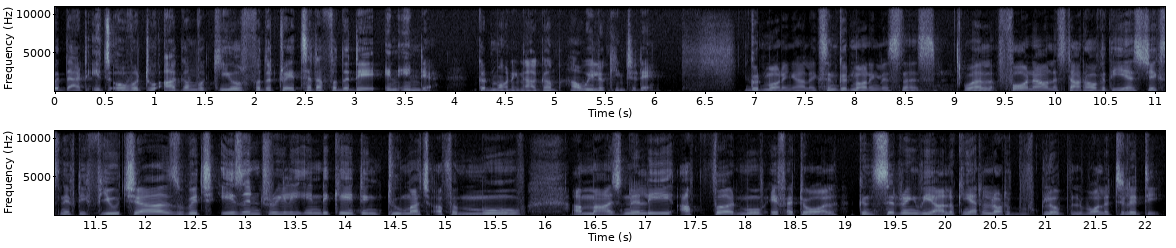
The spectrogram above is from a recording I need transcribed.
With that, it's over to Agam Vakil for the trade setup for the day in India. Good morning, Agam. How are we looking today? Good morning, Alex, and good morning, listeners. Well, for now, let's start off with the SGX Nifty futures, which isn't really indicating too much of a move, a marginally upward move, if at all, considering we are looking at a lot of global volatility.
